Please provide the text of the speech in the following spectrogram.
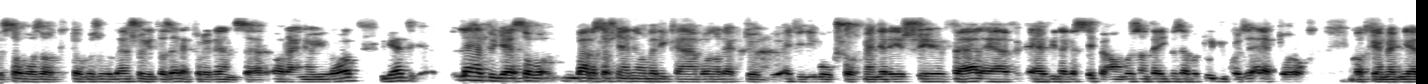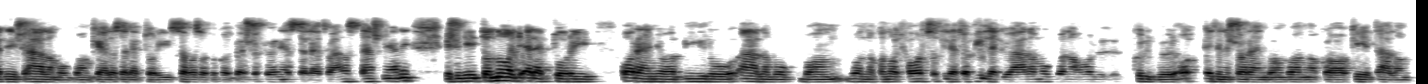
szavazat tagozódásról, itt az elektori rendszer arányairól. Ugye lehet ugye szava, választás nyerni Amerikában a legtöbb egyéni voksort megnyerésével, elv, elvileg ez szépen hangoznak, de igazából tudjuk, hogy az elektorokat kell megnyerni, és államokban kell az elektori szavazatokat besöpörni, ezt lehet választást nyerni. És ugye itt a nagy elektori arányal bíró államokban vannak a nagy harcok, illetve a billegő államokban, ahol körülbelül egyenes arányban vannak a két, állam,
